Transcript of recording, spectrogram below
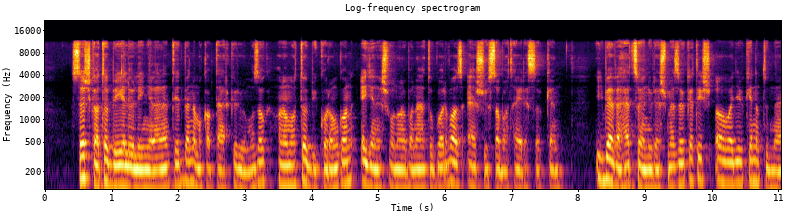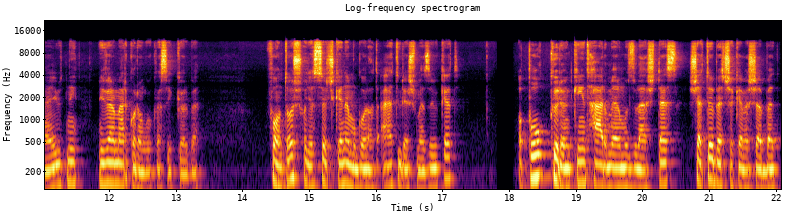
A szöcske a többi élőlényel ellentétben nem a kaptár körül mozog, hanem a többi korongon egyenes vonalban átugorva az első szabad helyre szökken. Így bevehetsz olyan üres mezőket is, ahova egyébként nem tudná eljutni, mivel már korongok veszik körbe. Fontos, hogy a szöcske nem ugorhat át üres mezőket. A pók körönként három elmozdulást tesz, se többet, se kevesebbet.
